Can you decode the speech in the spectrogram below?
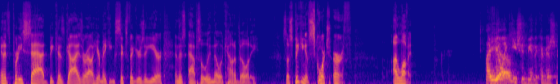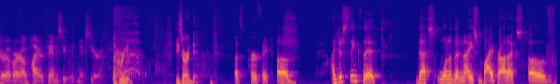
And it's pretty sad because guys are out here making six figures a year and there's absolutely no accountability. So speaking of scorched earth, I love it. I feel like um, he should be the commissioner of our umpire fantasy league next year. Agreed. He's earned it. That's perfect. Um, I just think that that's one of the nice byproducts of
